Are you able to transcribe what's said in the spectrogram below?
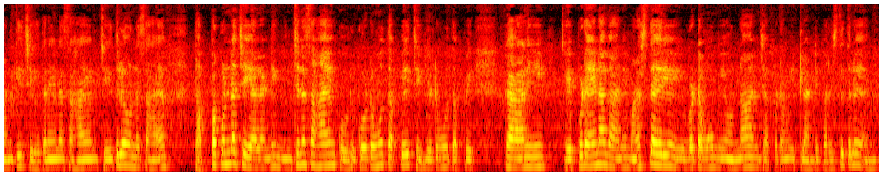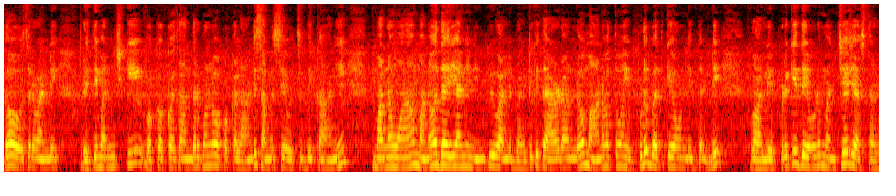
మనకి చేతనైన సహాయం చేతిలో ఉన్న సహాయం తప్పకుండా చేయాలండి. మించిన సహాయం కోరుకోవటము తప్పే చెయ్యటము తప్పే. కానీ ఎప్పుడైనా కానీ మనస్థైర్యం ఇవ్వటము మేము ఉన్నా అని చెప్పటం ఇట్లాంటి పరిస్థితులు ఎంతో అవసరం అండి ప్రతి మనిషికి ఒక్కొక్క సందర్భంలో ఒక్కొక్క లాంటి సమస్య వచ్చింది కానీ మనం మనోధైర్యాన్ని నింపి వాళ్ళని బయటికి తేవడంలో మానవత్వం ఎప్పుడూ బతికే ఉండిద్దండి. వాళ్ళు ఎప్పటికీ దేవుడు మంచే చేస్తాడు.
